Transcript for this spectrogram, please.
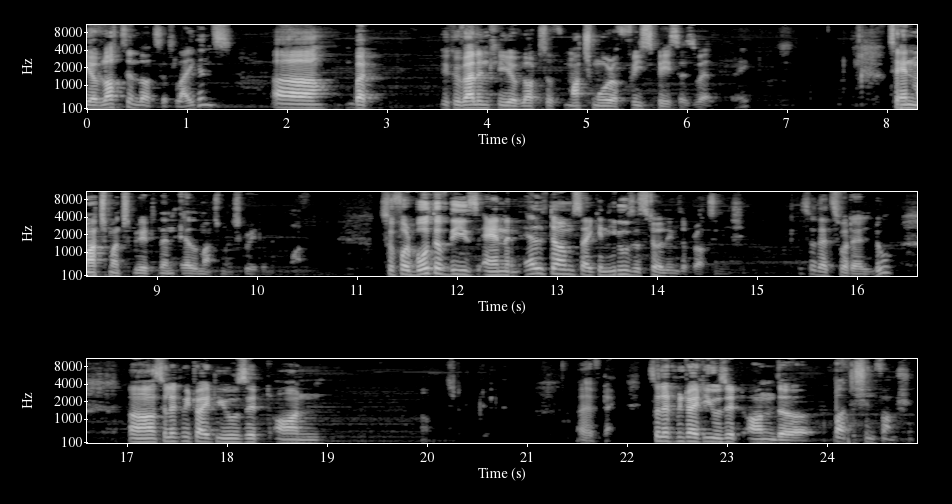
You have lots and lots of ligands, uh, but equivalently you have lots of much more of free space as well N much much greater than L much much greater than 1. So, for both of these n and L terms I can use a Stirling's approximation. So, that is what I will do. Uh, so, let me try to use it on I have time. So, let me try to use it on the partition function.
